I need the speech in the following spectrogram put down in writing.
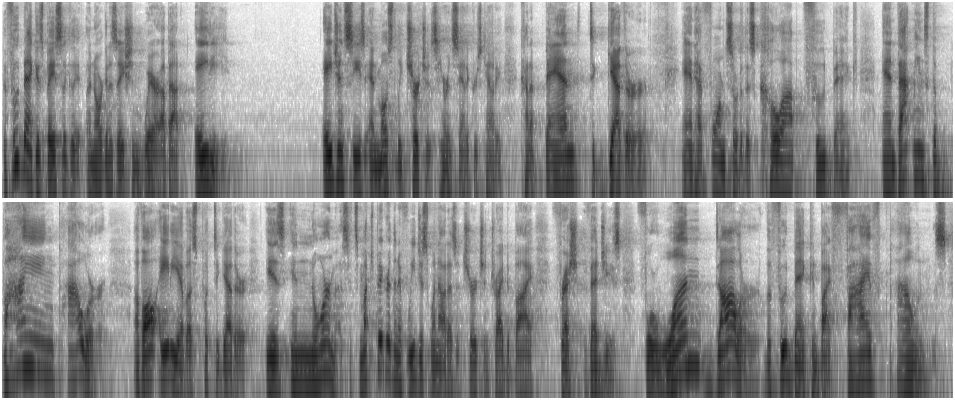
the food bank is basically an organization where about 80 agencies and mostly churches here in Santa Cruz County kind of band together and have formed sort of this co op food bank. And that means the buying power of all 80 of us put together is enormous. It's much bigger than if we just went out as a church and tried to buy fresh veggies. For one dollar, the food bank can buy five pounds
